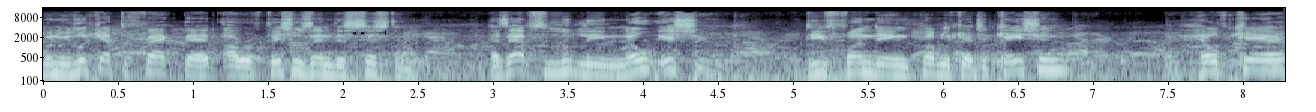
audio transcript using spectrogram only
When we look at the fact that our officials in this system has absolutely no issue defunding public education, healthcare,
